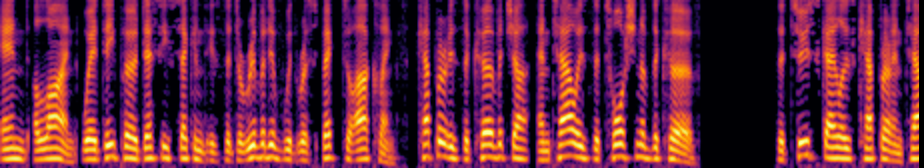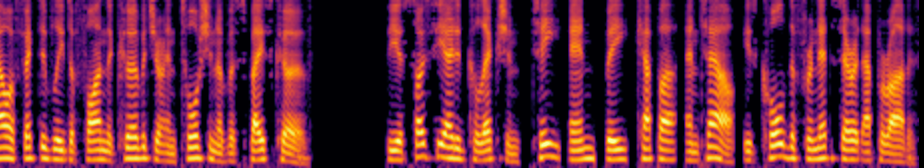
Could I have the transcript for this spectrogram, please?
end aligned where d per decisecond is the derivative with respect to arc length, kappa is the curvature, and tau is the torsion of the curve. The two scalars kappa and tau effectively define the curvature and torsion of a space curve. The associated collection, T, N, B, kappa, and tau, is called the Frenet-Serret apparatus.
